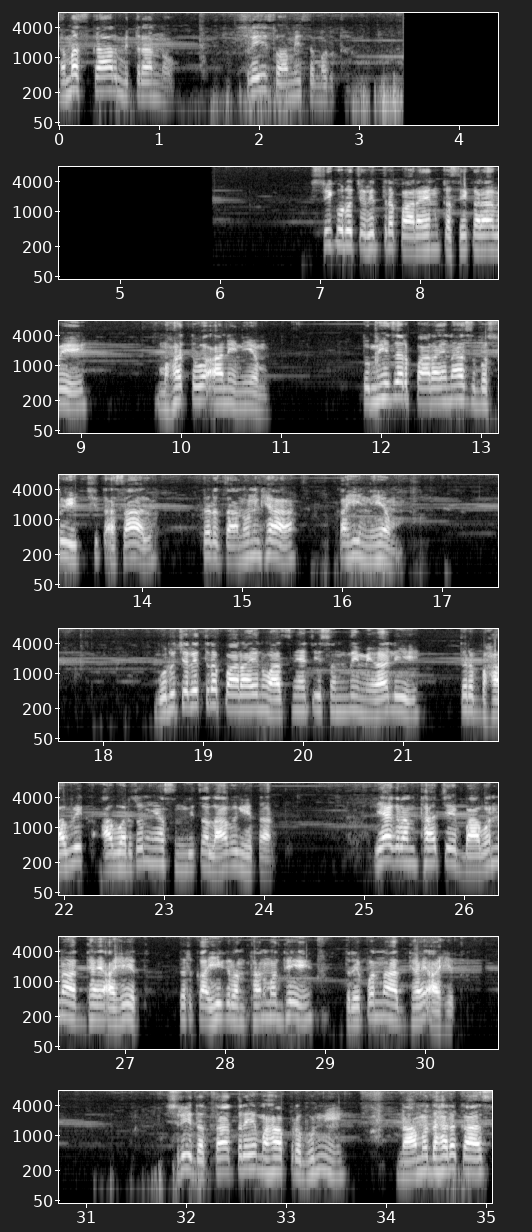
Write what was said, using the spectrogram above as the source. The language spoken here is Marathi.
नमस्कार मित्रांनो श्री स्वामी समर्थ. श्री गुरुचरित्र पारायण कसे करावे? महत्त्व आणि नियम. तुम्ही जर पारायणास बसू इच्छित असाल तर जाणून घ्या काही नियम. गुरुचरित्र पारायण वाचण्याची संधी मिळाली तर भाविक आवर्जून या संधीचा लाभ घेतात. या ग्रंथाचे बावन्न अध्याय आहेत तर काही ग्रंथांमध्ये त्रेपन्न अध्याय आहेत. श्री दत्तात्रेय महाप्रभूंनी नामधारकास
